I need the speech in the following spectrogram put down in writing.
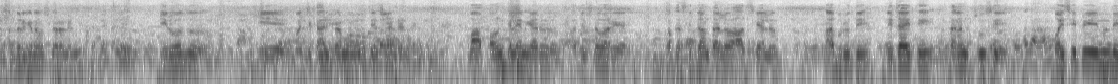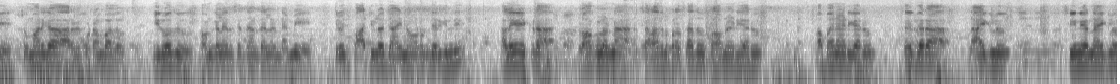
అందరికీ నమస్కారాలండి. ఈరోజు ఈ మంచి కార్యక్రమం ఉద్దేశం ఏంటంటే మా పవన్ కళ్యాణ్ గారు అధ్యక్షుల వారి ఒక సిద్ధాంతాలు ఆశయాలు అభివృద్ధి నిజాయితీ తనని చూసి వైసీపీ నుండి సుమారుగా అరవై కుటుంబాలు ఈరోజు పవన్ కళ్యాణ్ సిద్ధాంతాలను నమ్మి ఈరోజు పార్టీలో జాయిన్ అవ్వడం జరిగింది. అలాగే ఇక్కడ లోకల్ ఉన్న సలాదుల ప్రసాద్ స్వామినాయుడు గారు అబ్బాయి నాయుడు గారు తదితర నాయకులు సీనియర్ నాయకులు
